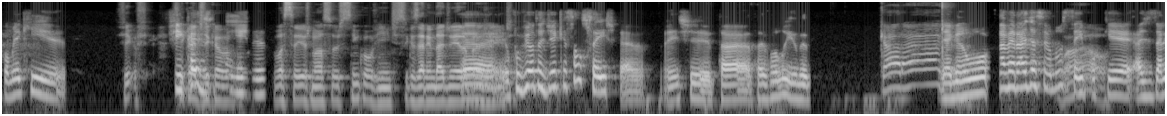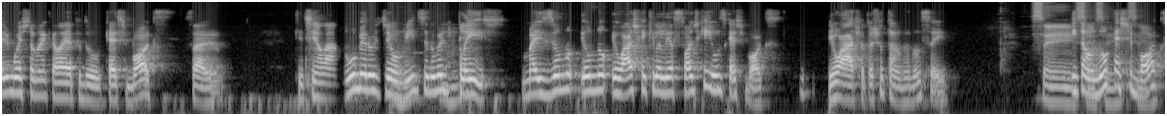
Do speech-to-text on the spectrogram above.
Como é que... Fica, fica, fica a dica, né? vocês, nossos cinco ouvintes, se quiserem dar dinheiro é, pra gente. Eu fui ver outro dia que são seis, cara. A gente tá, tá evoluindo. Caraca! E ganhou. Na verdade, assim, eu não Uau. sei, porque a Gisele me mostrou naquela app do Cashbox, sabe? Que tinha lá número de uhum. ouvintes e número uhum. de plays. Mas eu, não, eu, não, eu acho que aquilo ali é só de quem usa o Cashbox. Eu acho, eu tô chutando, eu não sei. Sim. Então, sim, no sim, Cashbox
